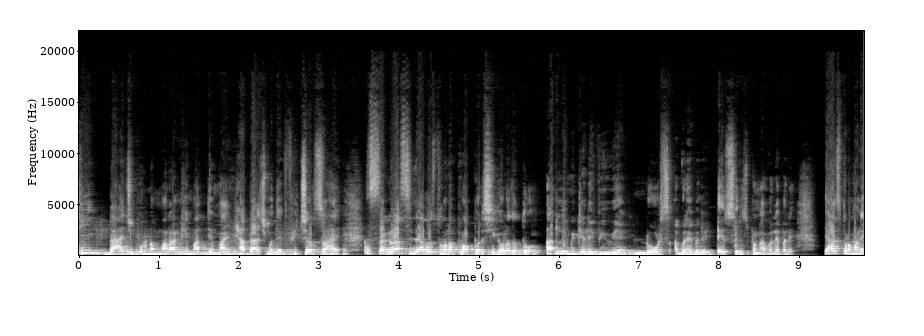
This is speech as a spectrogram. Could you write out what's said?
ही बॅच पूर्ण मराठी माध्यम आहे. ह्या बॅचमध्ये फीचर्स आहे. सगळा सिलेबस तुम्हाला प्रॉपर शिकवला जातो. अनलिमिटेड व्ह्यू आहे. नोट्स अवेलेबल आहे. टेस्ट सिरीज पण अवेलेबल आहे. त्याचप्रमाणे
